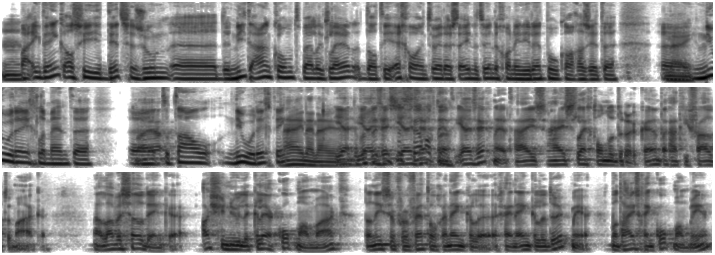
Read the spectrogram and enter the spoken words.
Maar ik denk als hij dit seizoen eh, er niet aankomt bij Leclerc, dat hij echt wel in 2021 gewoon in die Red Bull kan gaan zitten. Eh, Nee. Nieuwe reglementen, eh, ja. totaal nieuwe richting. Nee, nee, nee. Ja, Want jij, zegt, is jij, zegt hetzelfde. net, jij zegt net, hij is, hij is slecht onder druk. Hè? Dan gaat hij fouten maken. Nou, laten we zo denken. Als je nu Leclerc kopman maakt, dan is er voor Vettel geen enkele, geen enkele druk meer. Want hij is geen kopman meer.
